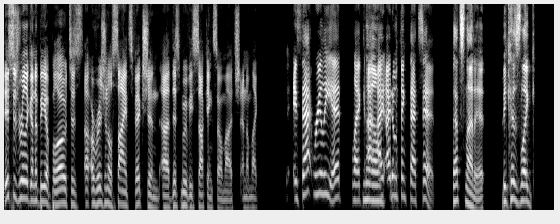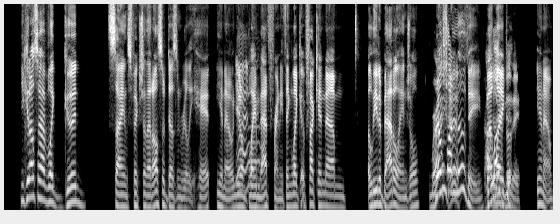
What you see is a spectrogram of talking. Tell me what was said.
this is really going to be a blow to uh, original science fiction. Uh, this movie's sucking so much, and I'm like, is that really it? Like, No. I, I, don't think that's it. that's not it because like you could also have like good science fiction that also doesn't really hit you know and you don't blame that for anything like a fucking um Alita Battle Angel right? real fun Yeah. movie I but liked like it. you know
